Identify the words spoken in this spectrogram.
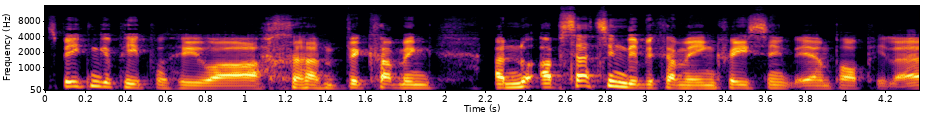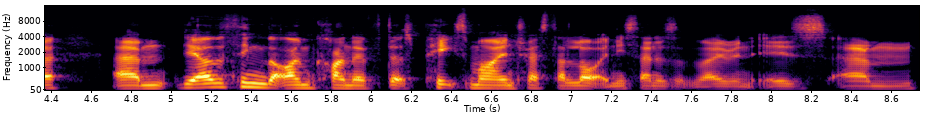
Speaking of people who are um, becoming uh, upsettingly becoming increasingly unpopular, um, the other thing that I'm kind of that's piqued my interest a lot in EastEnders at the moment is um,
